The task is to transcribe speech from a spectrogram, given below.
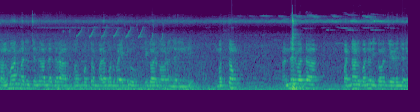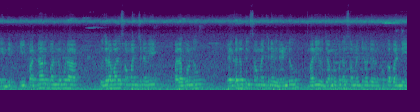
సల్మాన్ మరియు చంద్రాల దగ్గర మాకు మొత్తం పదకొండు బైకులు రికవర్ కావడం జరిగింది. మొత్తం అందరి వద్ద పద్నాలుగు బండ్లు రికవర్ చేయడం జరిగింది. ఈ పద్నాలుగు బండ్లు కూడా హుజరాబాద్కు సంబంధించినవి పదకొండు ఎల్కదొత్తికి సంబంధించినవి రెండు మరియు జమ్మకుంటకు సంబంధించిన ఒక బండి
